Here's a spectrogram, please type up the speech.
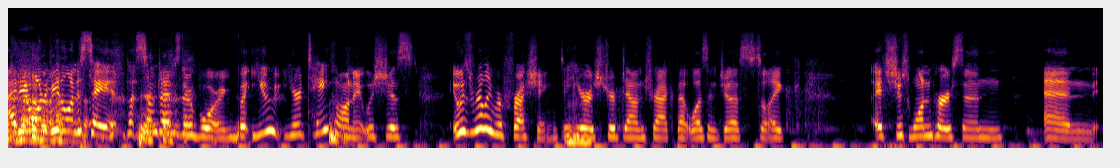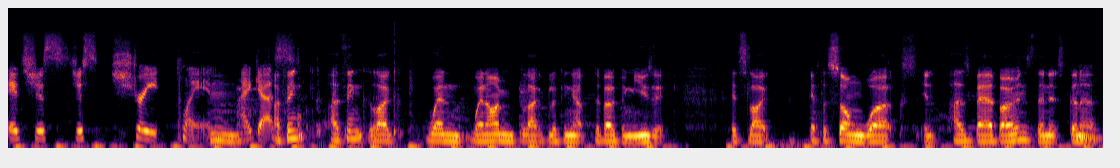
I didn't want to be the one to say it, but sometimes they're boring. But you your take on it was just it was really refreshing to hear a stripped down track that wasn't just like it's just one person and it's just just straight playing, Mm. I guess. I think I think like when when I'm like looking at developing music, it's like if the song works in as bare bones, then it's gonna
